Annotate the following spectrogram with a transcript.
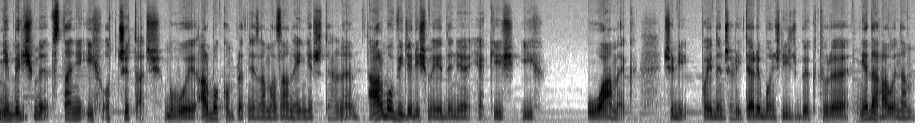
nie byliśmy w stanie ich odczytać, bo były albo kompletnie zamazane i nieczytelne, albo widzieliśmy jedynie jakiś ich ułamek, czyli pojedyncze litery bądź liczby, które nie dawały nam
